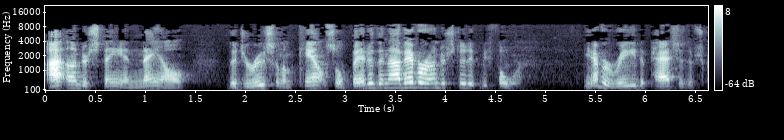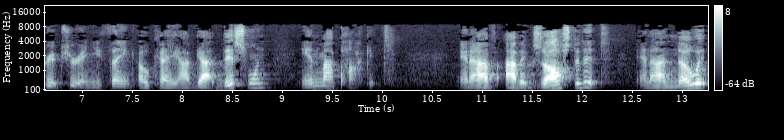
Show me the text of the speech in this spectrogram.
I understand now the Jerusalem council better than I've ever understood it before. You ever read a passage of Scripture and you think, okay, I've got this one in my pocket, and I've, I've exhausted it, and I know it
